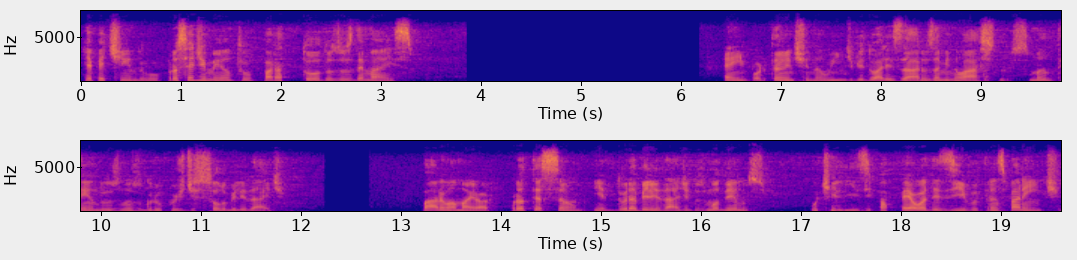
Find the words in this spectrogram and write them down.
repetindo o procedimento para todos os demais. É importante não individualizar os aminoácidos, mantendo-os nos grupos de solubilidade. Para uma maior proteção e durabilidade dos modelos, utilize papel adesivo transparente.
